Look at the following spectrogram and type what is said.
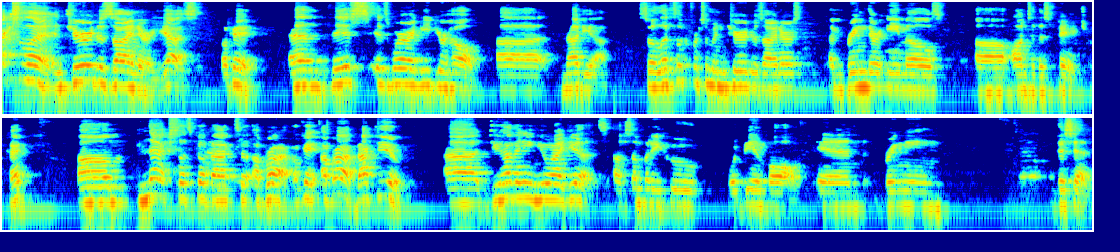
Excellent, interior designer. Yes. Okay, and this is where I need your help, uh, Nadia. So let's look for some interior designers and bring their emails uh, onto this page, okay? Um, next, let's go back to Abrar. Okay, Abrar, back to you. Uh, do you have any new ideas of somebody who would be involved in bringing this in?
